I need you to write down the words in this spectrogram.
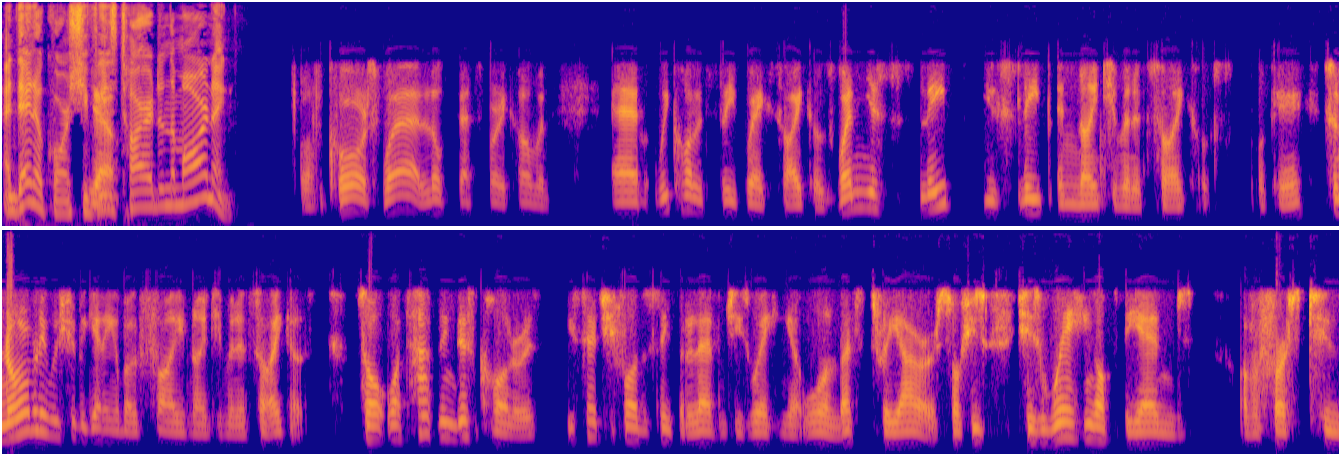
And then, of course, she feels yeah. tired in the morning. Of course. Well, look, that's very common. Um, we call it sleep wake cycles. When you sleep, you sleep in 90 minute cycles. Okay. So normally we should be getting about five 90 minute cycles. So what's happening this caller is you said she falls asleep at 11, she's waking at 1. That's three hours. So she's, she's waking up at the end of her first two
